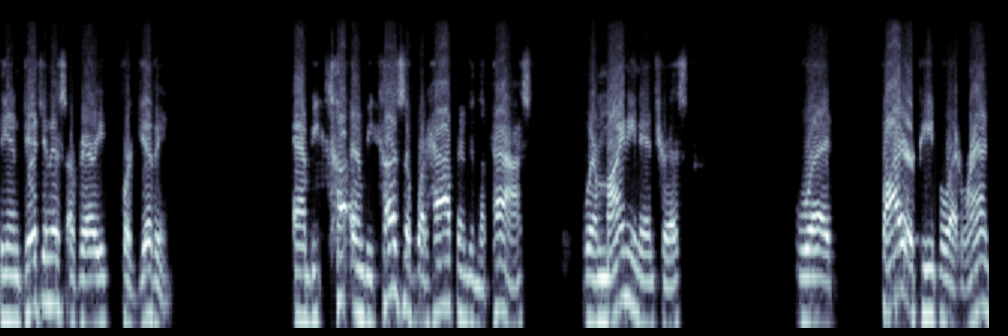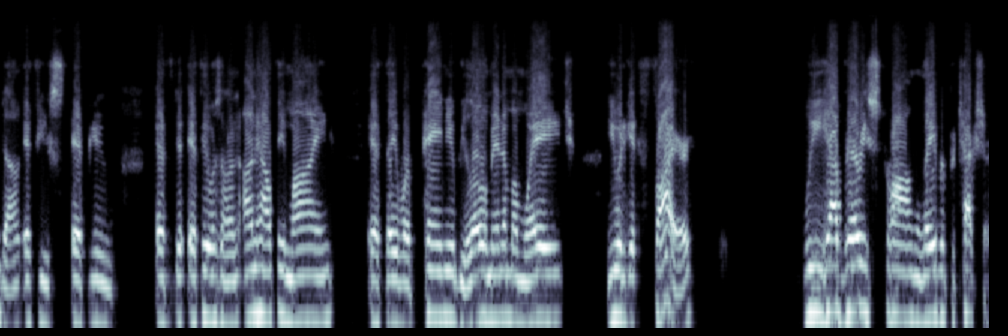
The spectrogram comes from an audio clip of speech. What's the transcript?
The indigenous are very forgiving. And because and because of what happened in the past, where mining interest would fire people at random if you if you if if it was an unhealthy mine, if they were paying you below minimum wage, you would get fired. We have very strong labor protection.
